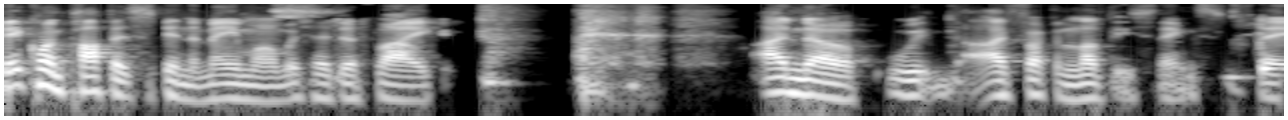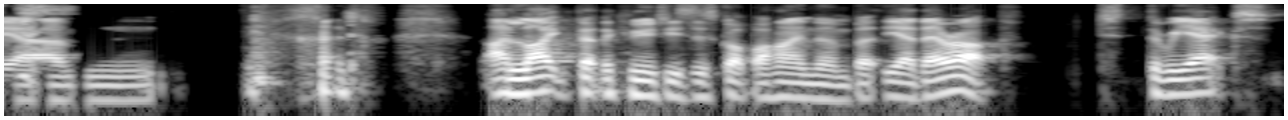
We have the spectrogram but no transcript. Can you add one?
Bitcoin puppets has been the main one, which are just like, I know, we, I fucking love these things. They, um, I like that the community's just got behind them, but yeah, they're up three x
